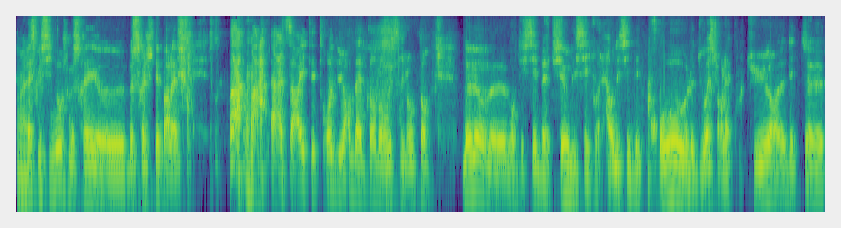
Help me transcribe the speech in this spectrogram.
Parce que sinon, je me serais, euh, me serais jeté par la fenêtre. ça aurait été trop dur d'attendre aussi longtemps. Non, non, euh, on essaie, ben, tu sais, on essaie, voilà, on essaie d'être pro, le doigt sur la couture, d'être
